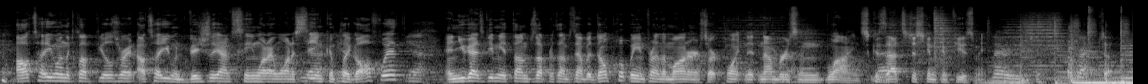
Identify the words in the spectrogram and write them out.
I'll tell you when the club feels right. I'll tell you when visually I'm seeing what I want to see Yeah, and can play golf with. Yeah. And you guys give me a thumbs up or thumbs down, but don't put me in front of the monitor and start pointing at numbers and lines because Yeah. that's just going to confuse me." Very interesting. Right. So.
